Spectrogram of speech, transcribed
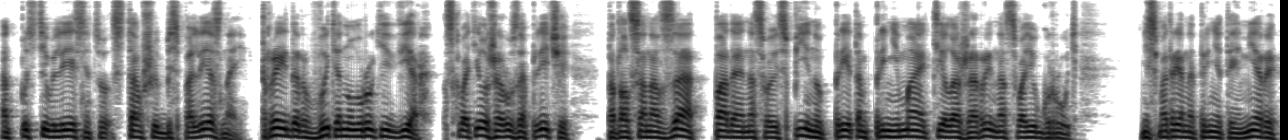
отпустив лестницу, ставшую бесполезной, трейдер вытянул руки вверх, схватил жару за плечи, подался назад, падая на свою спину, при этом принимая тело жары на свою грудь. Несмотря на принятые меры,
